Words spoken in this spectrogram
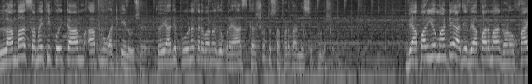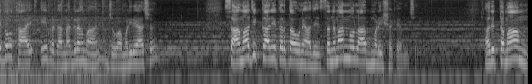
લાંબા સમયથી કોઈ કામ આપનું અટકેલું છે. તો એ આજે પૂર્ણ કરવાનો જો પ્રયાસ કરશો તો સફળતા નિશ્ચિત મળશે. વ્યાપારીઓ માટે આજે વ્યાપારમાં ઘણો ફાયદો થાય એ પ્રકારના ગ્રહમાન જોવા મળી રહ્યા છે. સામાજિક કાર્યકર્તાઓને આજે સન્માનનો લાભ મળી શકે એમ છે. આજે તમામ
